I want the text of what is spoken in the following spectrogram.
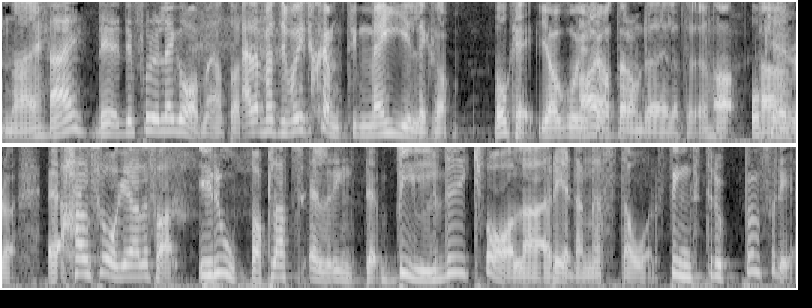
Nej. Nej, det, det får du lägga av med Anton. Eller fast det var ju ett skämt till mig liksom. Okej. Jag går ju och Ja, ja. tjatar om det hela tiden. Ja, okej Ja. då. Eh, han frågar i alla fall, Europaplats eller inte, vill vi kvala redan nästa år? Finns truppen för det?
